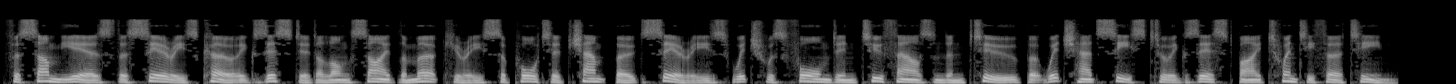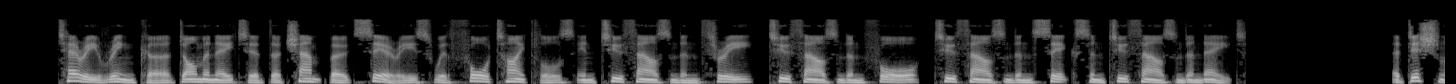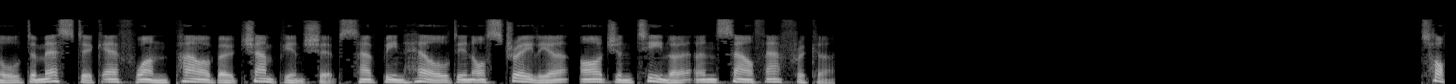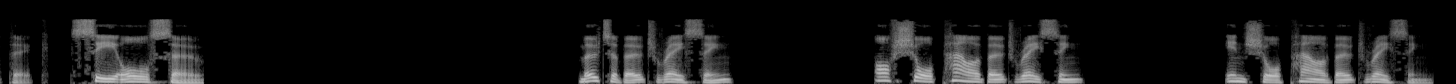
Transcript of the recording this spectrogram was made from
For some years the series co-existed alongside the Mercury-supported Champ Boat series which was formed in 2002 but which had ceased to exist by 2013. Terry Rinker dominated the Champboat series with four titles in 2003, 2004, 2006 and 2008. Additional domestic F1 powerboat championships have been held in Australia, Argentina and South Africa. Topic See also. Motorboat racing. Offshore powerboat racing. Inshore powerboat racing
